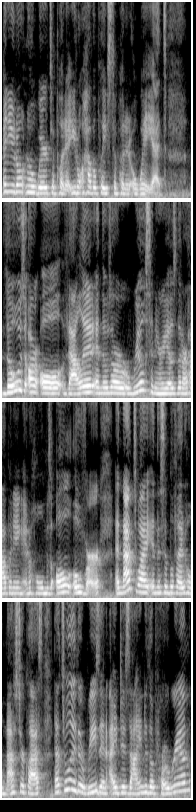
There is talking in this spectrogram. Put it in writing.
and you don't know where to put it. You don't have a place to put it away yet those are all valid and those are real scenarios that are happening in homes all over. And that's why in the Simplified Home Masterclass, that's really the reason I designed the program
